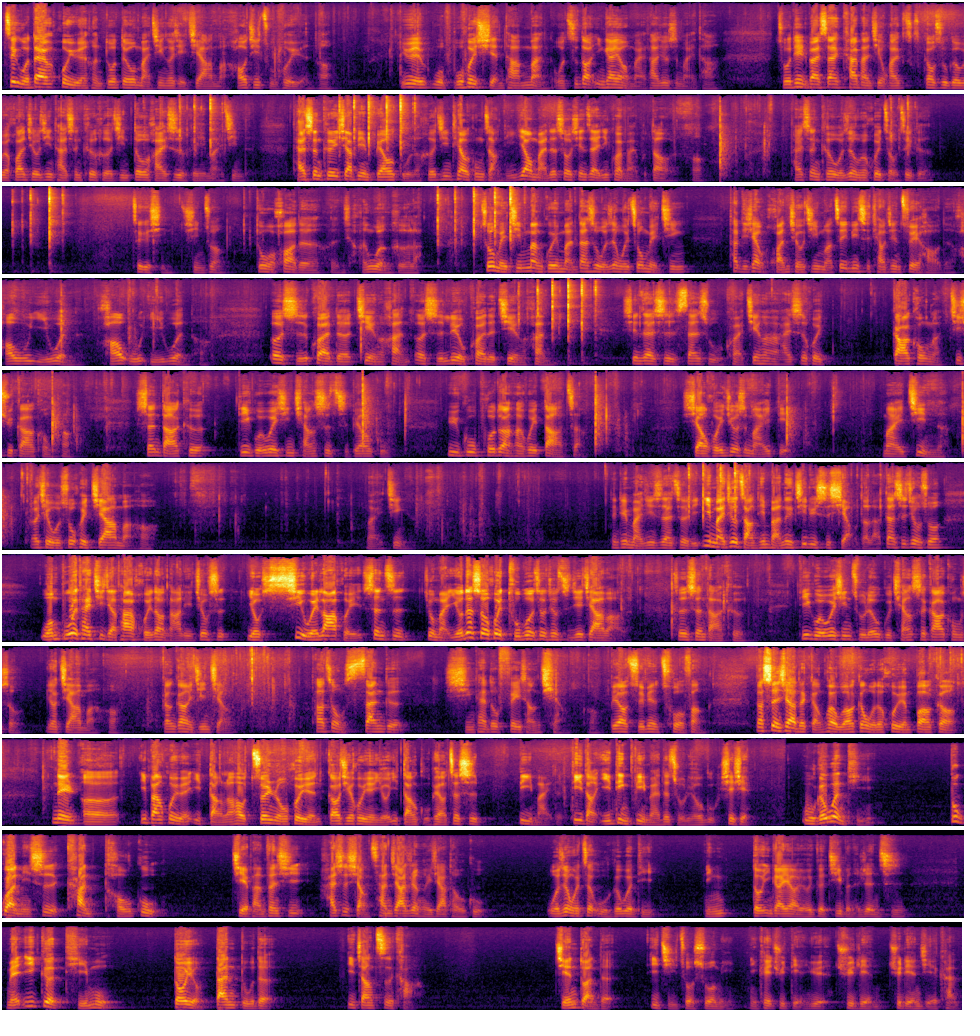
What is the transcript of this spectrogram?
这个我带会员很多都有买进，而且加码好几组会员哈，因为我不会嫌它慢，我知道应该要买它就是买它。昨天礼拜三开盘前我还告诉各位，环球金、台盛科、合金都还是可以买进的。台盛科一下变标股了，合金跳空涨停，要买的时候现在已经快买不到了啊。台盛科我认为会走这个这个形形状。跟我画的很很吻合了。中美金慢归慢，但是我认为中美金它底下有环球金嘛，这一定是条件最好的，毫无疑问，毫无疑问哈。二十块的建汉，二十六块的建汉，现在是三十五块，建汉还是会嘎空了，继续嘎空哈。深达科低轨卫星强势指标股，预估波段还会大涨，小回就是买点，买进了，而且我说会加码哈。买进，那天买进是在这里，一买就涨停板，那个几率是小的了。但是就是说，我们不会太计较它要回到哪里，就是有细微拉回，甚至就买。有的时候会突破之后就直接加码了。这是升达科，低轨卫星主流股强势轧空手要加码哈。刚刚已经讲，它这种三个形态都非常强啊，不要随便错放。那剩下的赶快，我要跟我的会员报告，内呃一般会员一档，然后尊荣会员、高阶会员有一档股票，这是必买的，低档一定必买的主流股。谢谢。五个问题，不管你是看投顾解盘分析，还是想参加任何一家投顾，我认为这五个问题您都应该要有一个基本的认知。每一个题目都有单独的一张字卡，简短的一集做说明，你可以去点阅、去连、去连接看。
